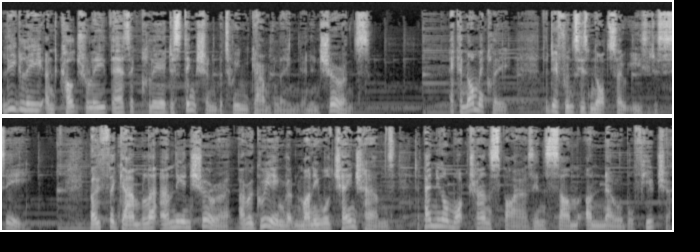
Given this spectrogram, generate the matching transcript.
Legally and culturally, there's a clear distinction between gambling and insurance. Economically, the difference is not so easy to see. Both the gambler and the insurer are agreeing that money will change hands depending on what transpires in some unknowable future.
